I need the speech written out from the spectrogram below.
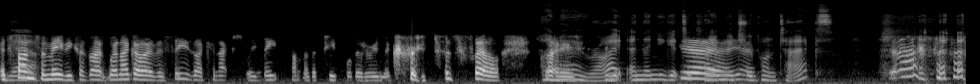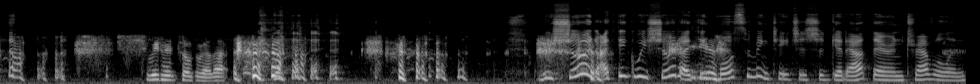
It's yeah. fun for me because I, when I go overseas, I can actually meet some of the people that are in the group as well. So, I know, right? And then you get to yeah, claim your yeah. trip on tax. we don't talk about that. we should. I think we should. I think Yeah. more swimming teachers should get out there and travel and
